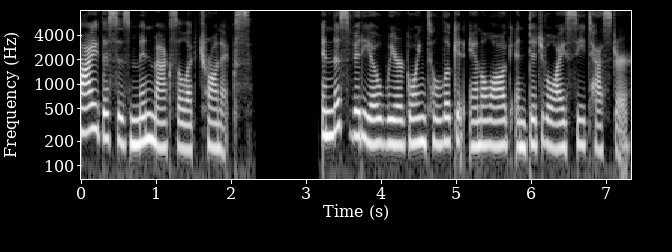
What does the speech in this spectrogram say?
Hi, this is MinMax Electronics. In this video we are going to look at analog and digital IC tester.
